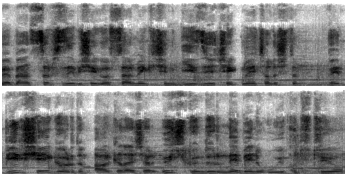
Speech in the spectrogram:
ve ben sırf size bir şey göstermek için gizlice çekmeye çalıştım ve bir şey gördüm arkadaşlar 3 gündür ne beni uyku tutuyor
